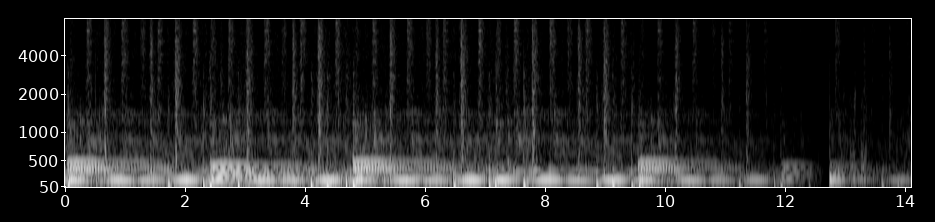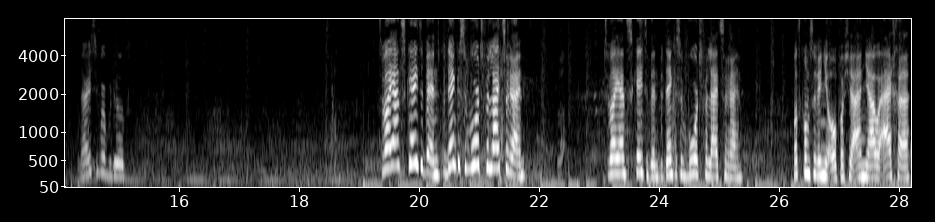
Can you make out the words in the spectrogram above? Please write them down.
Daar is hij voor bedoeld. Terwijl je aan het skaten bent, bedenk eens een woord voor Leidse Rijn. Terwijl je aan het skaten bent, bedenk eens een woord voor Leidse Rijn. Wat komt er in je op als je aan jouw eigen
